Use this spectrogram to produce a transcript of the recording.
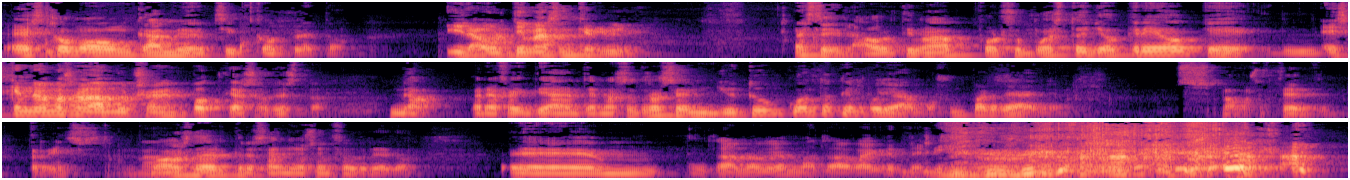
es como un cambio de chip completo. Y la última es increíble. Sí, la última, por supuesto, yo creo que... Es que no hemos hablado mucho en el podcast sobre esto. No, pero efectivamente, nosotros en YouTube, ¿cuánto tiempo llevamos? Un par de años. Vamos a hacer tres. ¿no? Vamos a hacer tres años en febrero. Eh, es la novia más larga que tenía.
